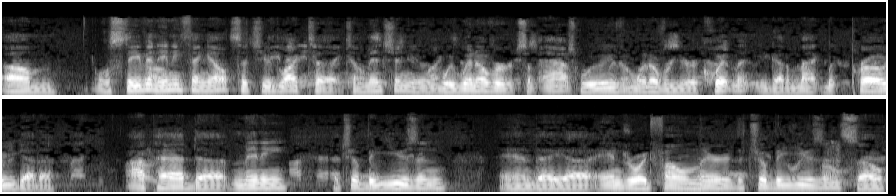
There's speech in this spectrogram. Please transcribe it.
um, well, Stephen, anything else that you'd like to, to mention? You, we went over some apps. We even went over your equipment. You got a MacBook Pro. You got a iPad uh, Mini that you'll be using, and a uh, Android phone there that you'll be using. So,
